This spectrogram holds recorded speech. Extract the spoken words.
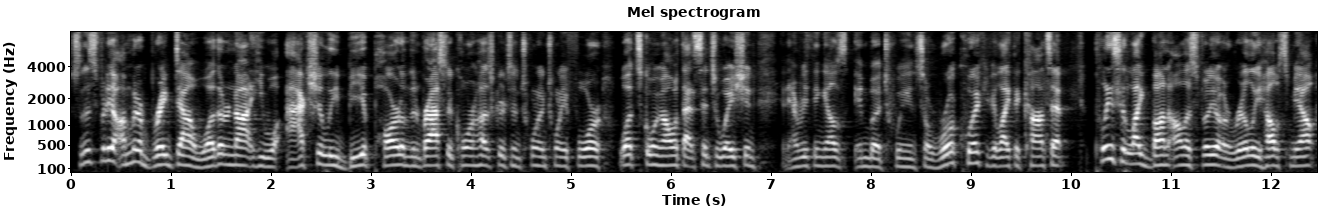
So in this video, I'm going to break down whether or not he will actually be a part of the Nebraska Cornhuskers in 2024, what's going on with that situation, and everything else in between. So real quick, if you like the content, please hit like button on this video. It really helps me out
